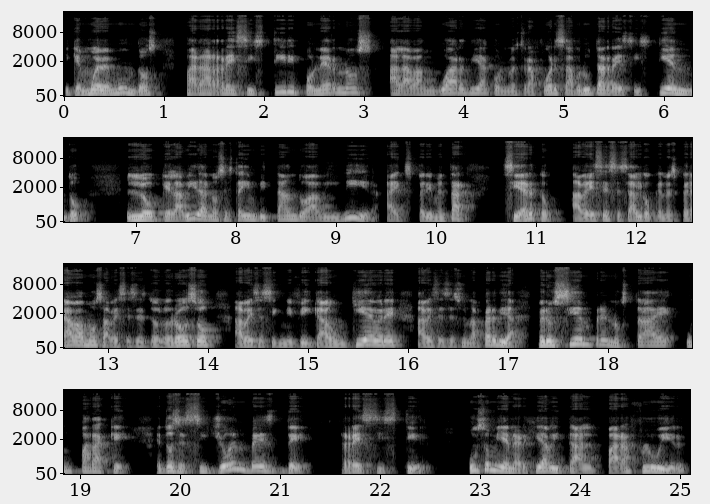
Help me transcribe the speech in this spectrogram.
y que mueve mundos, para resistir y ponernos a la vanguardia con nuestra fuerza bruta, resistiendo lo que la vida nos está invitando a vivir, a experimentar. Cierto, a veces es algo que no esperábamos, a veces es doloroso, a veces significa un quiebre, a veces es una pérdida, pero siempre nos trae un para qué. Entonces, si yo en vez de resistir, uso mi energía vital para fluir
